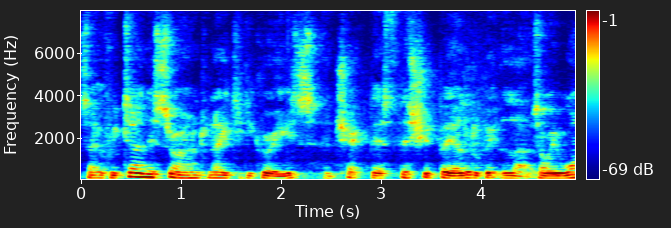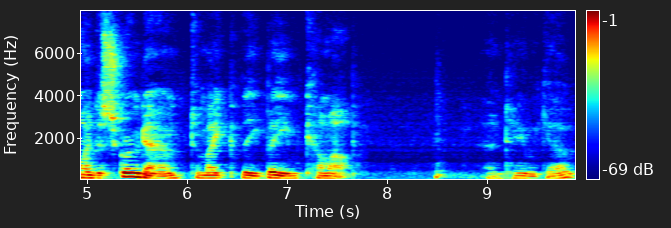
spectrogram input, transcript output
so if we turn this through 180 degrees and check this, this should be a little bit low. So we wind the screw down to make the beam come up. And here we go.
